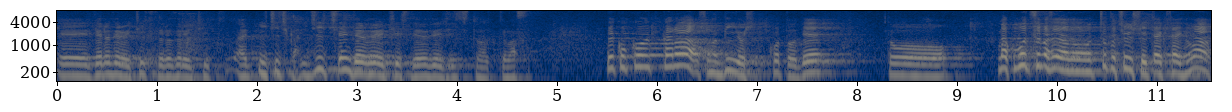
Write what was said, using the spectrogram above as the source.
11.00110011か、11.00110011となっています。で、ここからその b を引くことで、とまあ、ここすみませんあの、ちょっと注意していただきたいのは、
